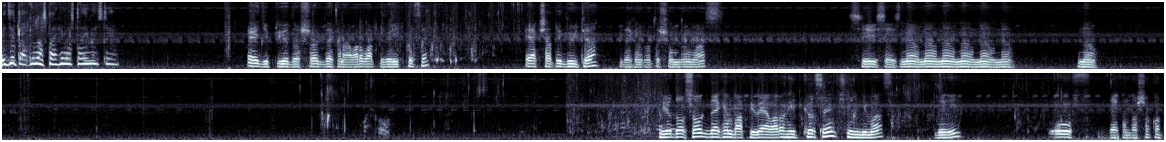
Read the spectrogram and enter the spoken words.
এই যে টাকি মাছ টাকি মাছ টাকি মাছ টাকি এই যে প্রিয় দর্শক দেখেন আবার বাপি হিট করছে। একসাথে দুইটা দেখেন কত সুন্দর মাছ। সেই সাইজ নাও নাও নাও নাও নাও নাও নাও। প্রিয় দর্শক, দেখেন বাপি ভাই আবারও হিট করছে শিঙ্গি মাছ। দেখি। ওফ দেখেন দর্শক, কত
